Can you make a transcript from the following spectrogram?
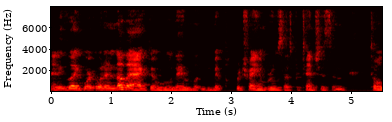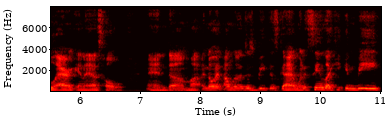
and he's like working with another actor who they portraying Bruce as pretentious and total arrogant asshole. And um, I you know what? I'm gonna just beat this guy when it seems like he can be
